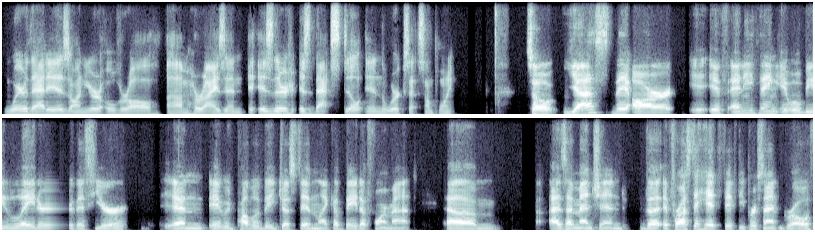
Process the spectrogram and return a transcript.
where that is on your overall um, horizon? Is mm-hmm. there is that still in the works at some point? So yes, they are. If anything, it will be later this year, and it would probably be just in like a beta format. Um, as I mentioned, the for us to hit 50% growth,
